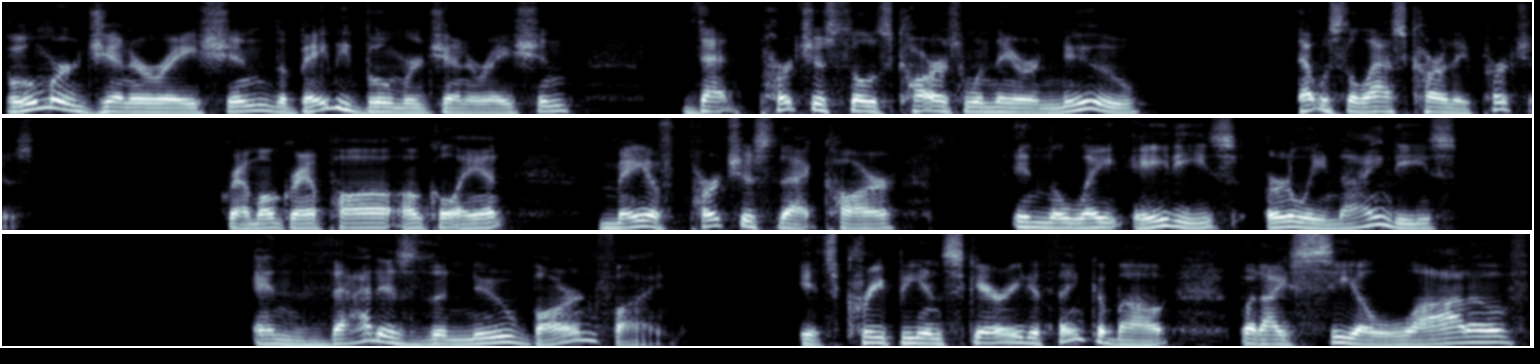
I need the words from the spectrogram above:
boomer generation, the baby boomer generation that purchased those cars when they were new, that was the last car they purchased grandma, grandpa, uncle, aunt may have purchased that car in the late 80s, early 90s. And that is the new barn find. It's creepy and scary to think about, but I see a lot of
